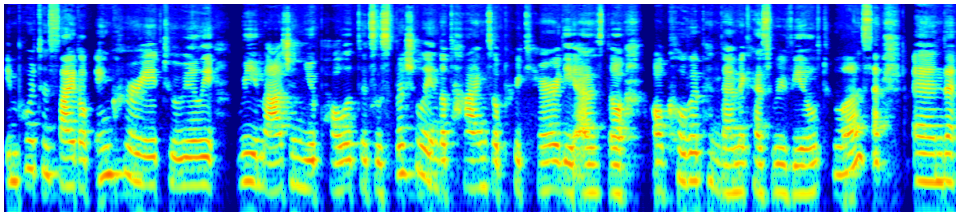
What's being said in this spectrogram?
important side of inquiry to really reimagine new politics, especially in the times of precarity as the uh, COVID pandemic has revealed to us. And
